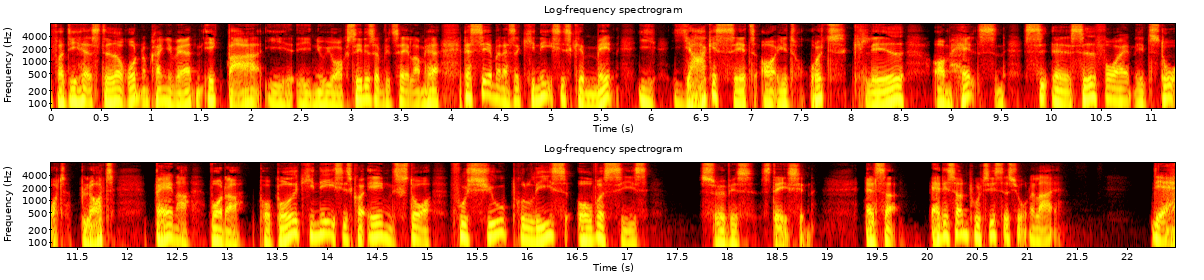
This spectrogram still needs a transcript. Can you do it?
fra de her steder rundt omkring i verden, ikke bare i, i New York City, som vi taler om her. Der ser man altså kinesiske mænd i jakkesæt og et rødt klæde om halsen øh, sidde foran et stort blåt banner, hvor der på både kinesisk og engelsk står Fushu Police Overseas Service Station. Altså, er det sådan en politistation eller ej? Ja,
